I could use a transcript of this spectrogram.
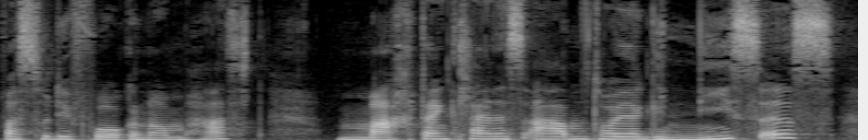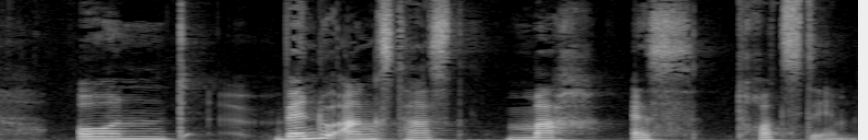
was du dir vorgenommen hast mach dein kleines Abenteuer, genieß es und wenn du Angst hast, mach es trotzdem.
